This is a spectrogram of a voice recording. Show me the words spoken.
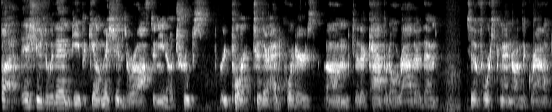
But issues within DPKO missions were often, you know, troops report to their headquarters, um, to their capital, rather than to the force commander on the ground.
